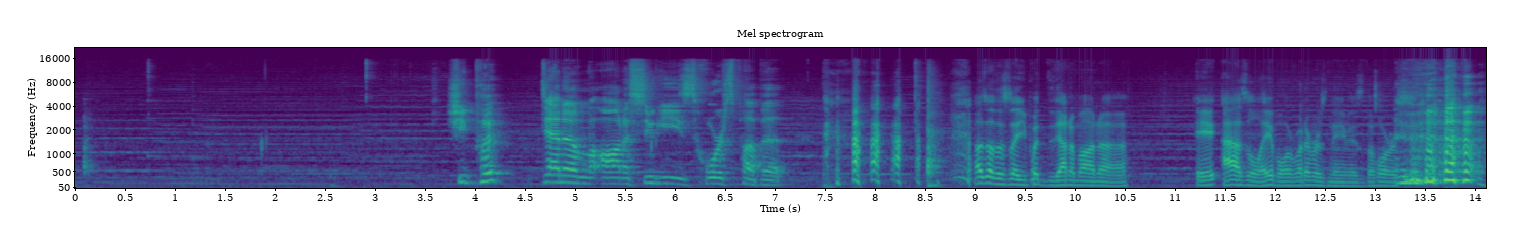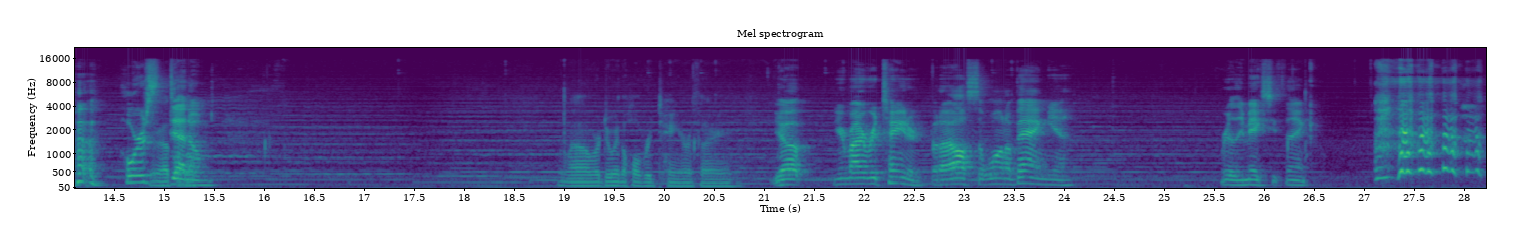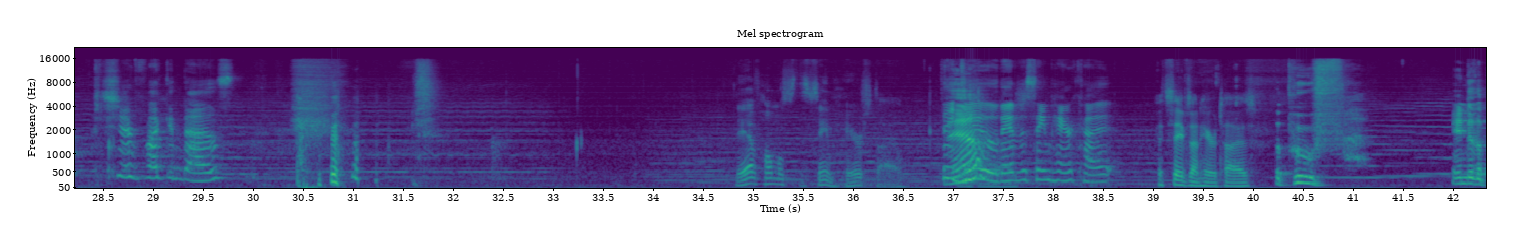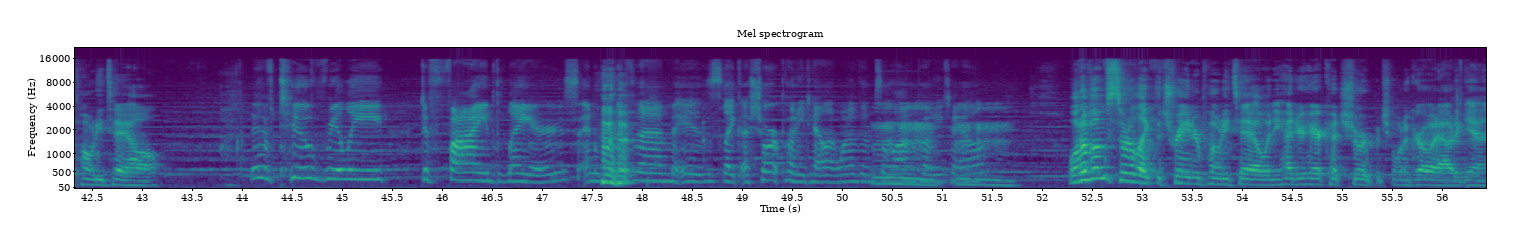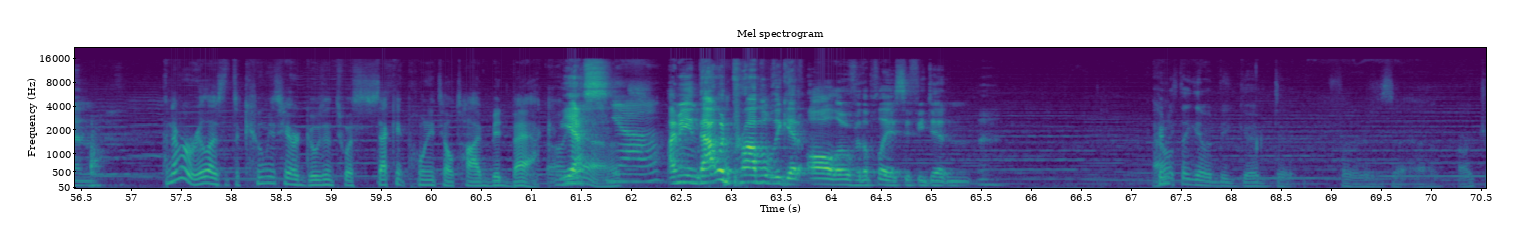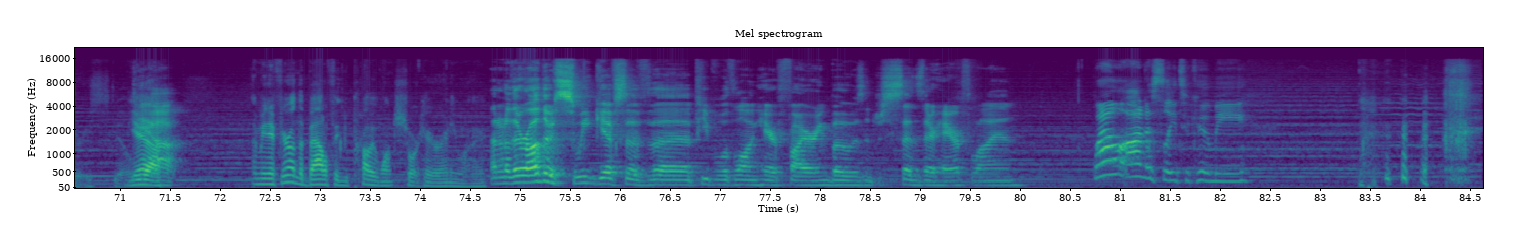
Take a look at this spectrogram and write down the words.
She'd put denim on Asugi's horse puppet. I was about to say you put denim on uh, a- Azel Abel or whatever his name is, the horse. horse denim. uh, we're doing the whole retainer thing. Yup, you're my retainer, but I also want to bang you. Really makes you think. sure fucking does. They have almost the same hairstyle. They Yeah. do. They have the same haircut. It saves on hair ties. The poof. Into the ponytail. They have two really defined layers, and one of them is like a short ponytail, and one of them's a long mm-hmm, ponytail. Mm-hmm. One of them's sort of like the trainer ponytail when you had your hair cut short but you want to grow it out again. I never realized that Takumi's hair goes into a second ponytail tie mid back. Oh, Yes. yeah. Yeah. I mean, that would probably get all over the place if he didn't. I don't think it would be good to, for his uh, archery skills. Yeah. I mean, if you're on the battlefield, you probably want short hair anyway. I don't know. There are other sweet gifs of the people with long hair firing bows and just sends their hair flying. Well, honestly, Takumi.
